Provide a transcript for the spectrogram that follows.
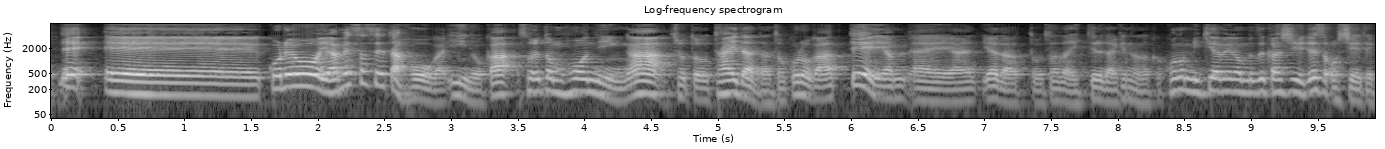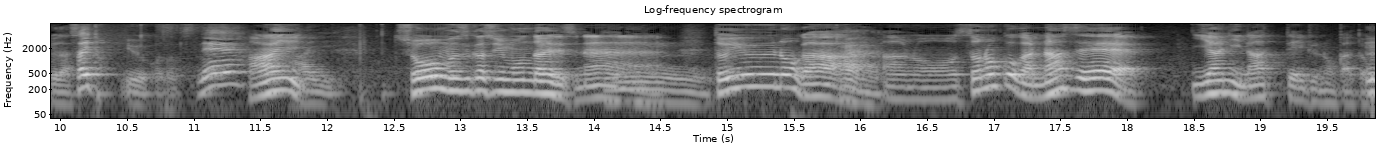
ね。で、えーこれをやめさせた方がいいのか、それとも本人がちょっと怠惰なところがあって、や、えーや、やだとただ言ってるだけなのか、この見極めが難しいです。教えてくださいということですね。はい。はい。超難しい問題ですね。ん。というのが、はい。あのその子がなぜ嫌になっているのかとか、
